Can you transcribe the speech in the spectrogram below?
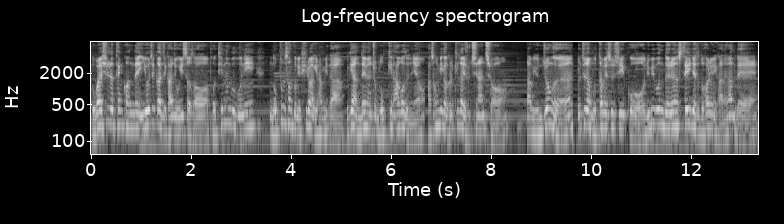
도발 실드 탱커인데 2호제까지 가지고 있어서 버티는 부분이 좀 높은 성급이 필요하긴 합니다. 그게 안 되면 좀 높긴 하거든요. 가성비가 그렇게까지 좋진 않죠. 다음 윤종은 결투장 무탑에 쓸 수 있고 뉴비분들은 스테이지에서도 활용이 가능한데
